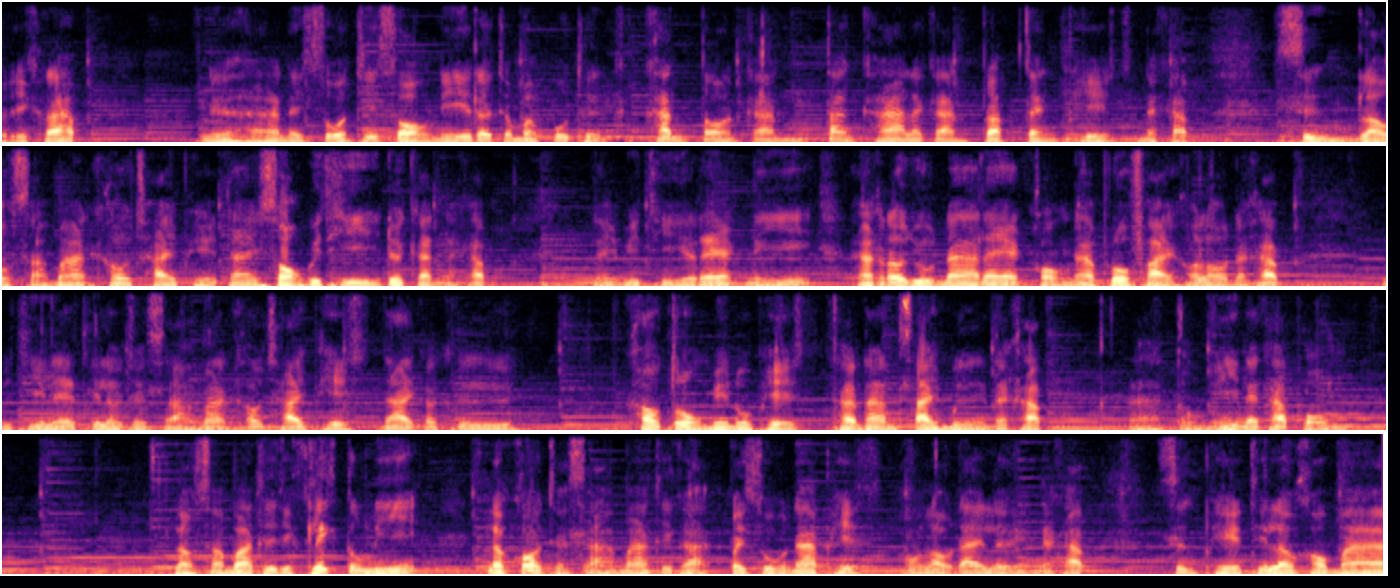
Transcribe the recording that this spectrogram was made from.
วัสดีครับ เนื้อหาในส่วนที่ 2 นี้เราจะมาพูดถึงขั้นตอนการตั้งค่าและการปรับแต่งเพจนะครับ ซึ่งเราสามารถเข้าใช้เพจได้ 2 วิธีด้วยกันนะครับ ในวิธีแรกนี้หากเราอยู่หน้าแรกของหน้าโปรไฟล์ของเรานะครับ วิธีแรกที่เราจะสามารถเข้าใช้เพจได้ก็คือ เข้าตรงเมนูเพจทางด้านซ้ายมือนะครับตรงนี้นะครับผม เราสามารถที่จะคลิกตรงนี้ แล้วก็จะสามารถที่จะไปสู่หน้าเพจของเราได้เลยนะครับ ซึ่งเพจที่เราเข้ามา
